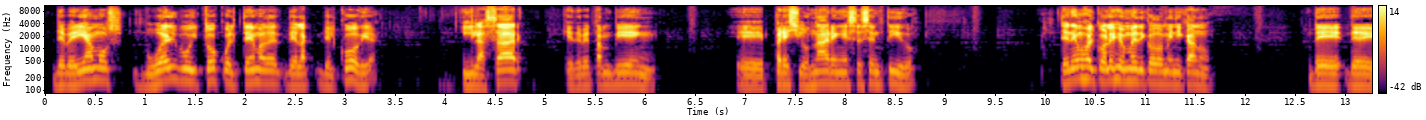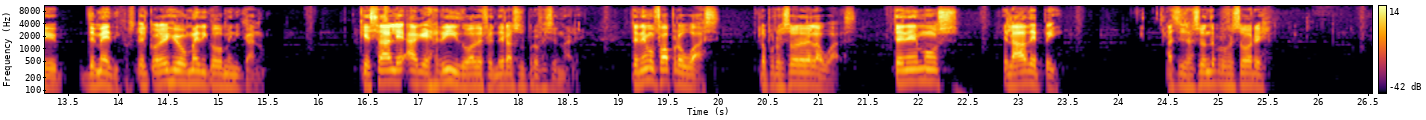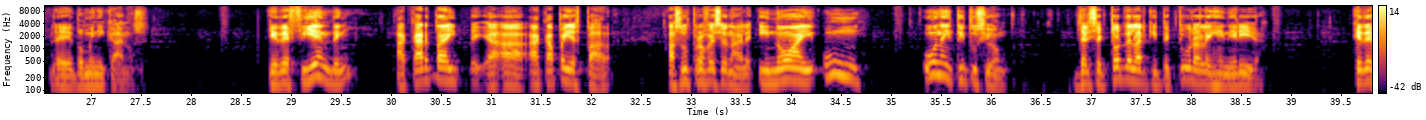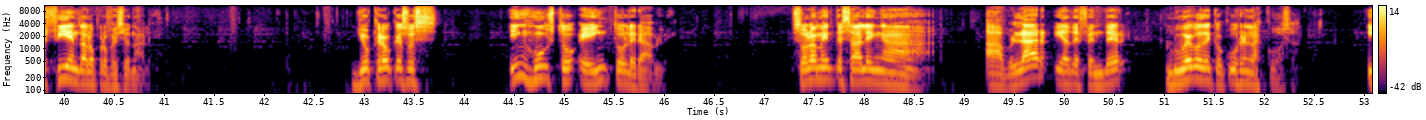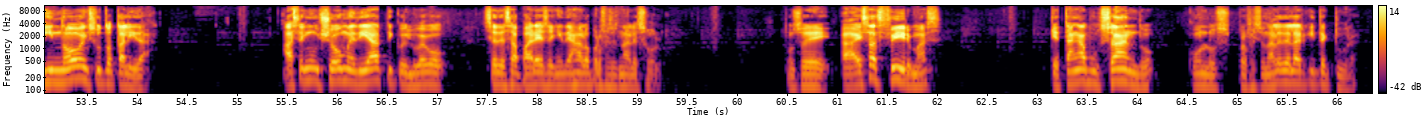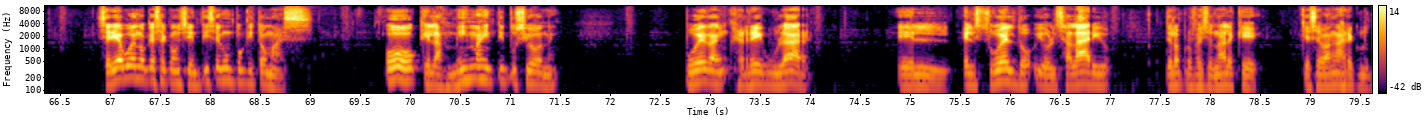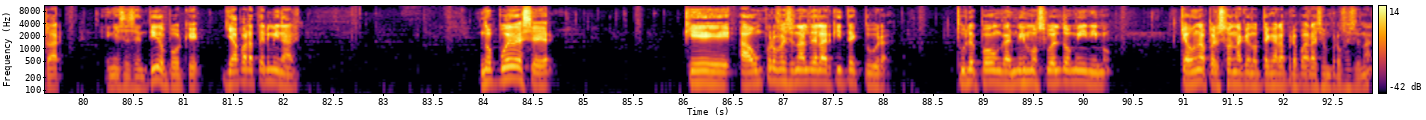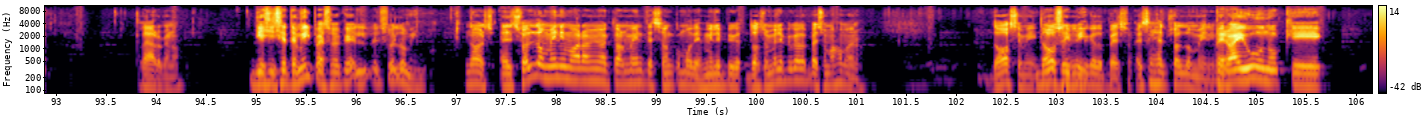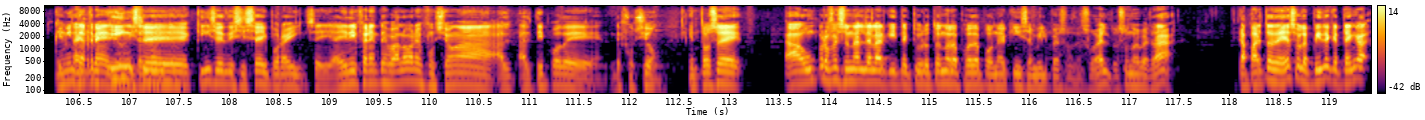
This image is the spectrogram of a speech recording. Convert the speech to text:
deberíamos, vuelvo y toco el tema del CODIA y la SAR, que debe también eh, presionar en ese sentido. Tenemos el Colegio Médico Dominicano de, de, de, Médicos, el Colegio Médico Dominicano, que sale aguerrido a defender a sus profesionales. Tenemos FAPRO UAS, los profesores de la UAS. Tenemos la ADP, Asociación de Profesores eh, Dominicanos, que defienden a, carta y, a, a, capa y espada a sus profesionales y no hay un, una institución del sector de la arquitectura, la ingeniería, que defienda a los profesionales. Yo creo que eso es injusto e intolerable. Solamente salen a, a hablar y a defender luego de que ocurren las cosas y no en su totalidad. Hacen un show mediático y luego se desaparecen y dejan a los profesionales solos. Entonces, a esas firmas que están abusando con los profesionales de la arquitectura, sería bueno que se concienticen un poquito más o que las mismas instituciones puedan regular el, el sueldo y el salario de los profesionales que, que se van a reclutar en ese sentido, porque ya para terminar, no puede ser que a un profesional de la arquitectura tú le pongas el mismo sueldo mínimo que a una persona que no tenga la preparación profesional. Claro que no. 17 mil pesos es el, el, sueldo mínimo. No, el, el, sueldo mínimo ahora mismo actualmente son como 10 mil y pico, 12 mil y pico de pesos más o menos. 12 mil, 12 mil y pico de pesos. Ese es el sueldo mínimo. Pero hay uno que, que está entre 15, 15 y 16 por ahí. Sí, hay diferentes valores en función a, al, al, tipo de, de, función. Entonces, a un profesional de la arquitectura usted no le puede poner 15 mil pesos de sueldo. Eso no es verdad. Y aparte de eso, le pide que tenga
